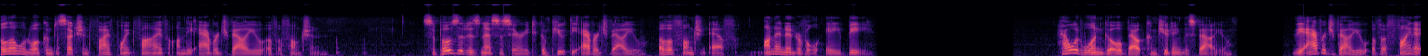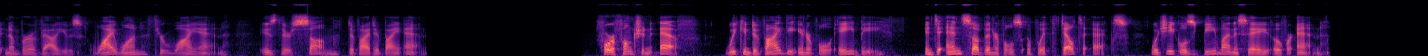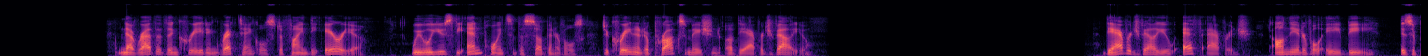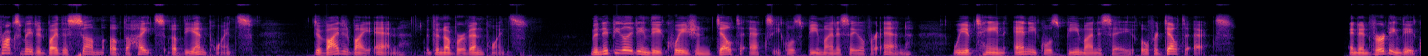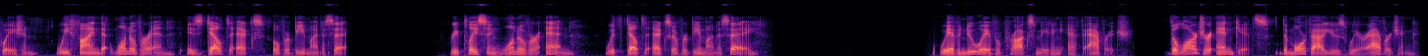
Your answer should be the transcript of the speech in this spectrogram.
Hello and welcome to section 5.5 on the average value of a function. Suppose it is necessary to compute the average value of a function f on an interval ab. How would one go about computing this value? The average value of a finite number of values y1 through yn is their sum divided by n. For a function f, we can divide the interval ab into n subintervals of width delta x, which equals b minus a over n, now rather than creating rectangles to find the area, we will use the endpoints of the subintervals to create an approximation of the average value. The average value f average on the interval ab is approximated by the sum of the heights of the endpoints divided by n, the number of endpoints. Manipulating the equation delta x equals b minus a over n, we obtain n equals b minus a over delta x. And inverting the equation, we find that 1 over n is delta x over b minus a. Replacing 1 over n with delta x over b minus a, we have a new way of approximating f average. The larger n gets, the more values we are averaging.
